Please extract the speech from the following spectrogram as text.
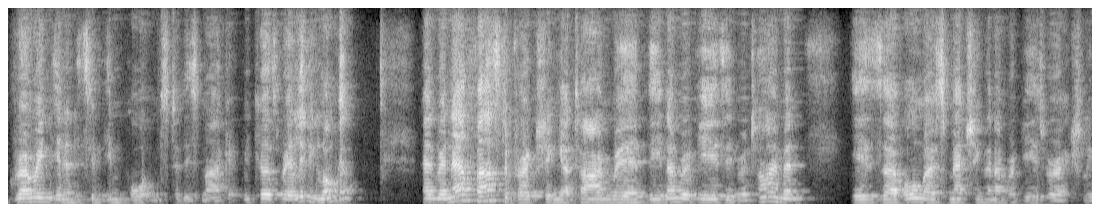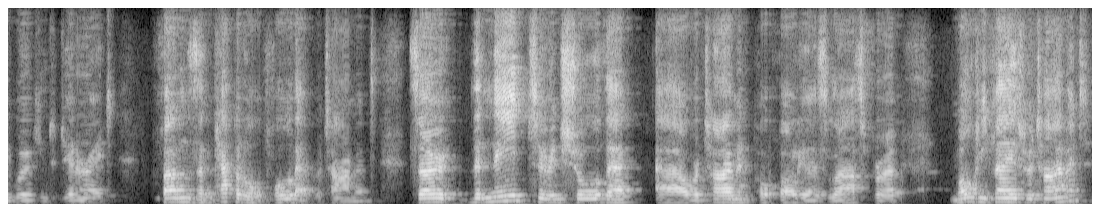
growing in its importance to this market because we're living longer, and we're now fast approaching a time where the number of years in retirement is uh, almost matching the number of years we're actually working to generate funds and capital for that retirement. So the need to ensure that our retirement portfolios last for a multi-phase retirement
